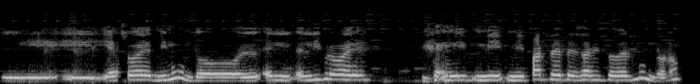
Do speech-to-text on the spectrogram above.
y, esto es mi mundo. El, el, libro es mi, mi, parte de pensamiento del mundo, ¿no?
